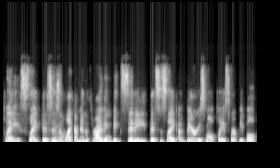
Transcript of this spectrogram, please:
place. Like this yeah. isn't like I'm in a thriving big city. This is like a very small place where people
